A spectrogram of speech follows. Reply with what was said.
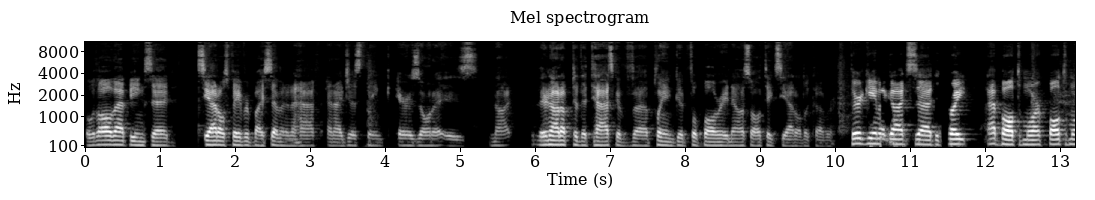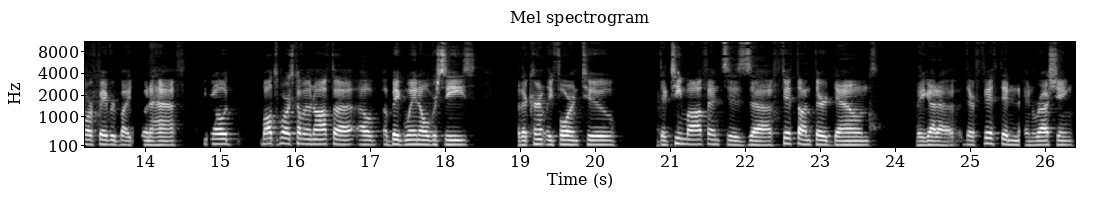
But with all that being said, Seattle's favored by seven and a half, and I just think Arizona is not. They're not up to the task of uh, playing good football right now, so I'll take Seattle to cover. Third game I got uh, Detroit at Baltimore. Baltimore favored by two and a half. You know, Baltimore's coming off a, a, a big win overseas. They're currently four and two. Their team offense is uh, fifth on third downs. They got a they're fifth in, in rushing,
